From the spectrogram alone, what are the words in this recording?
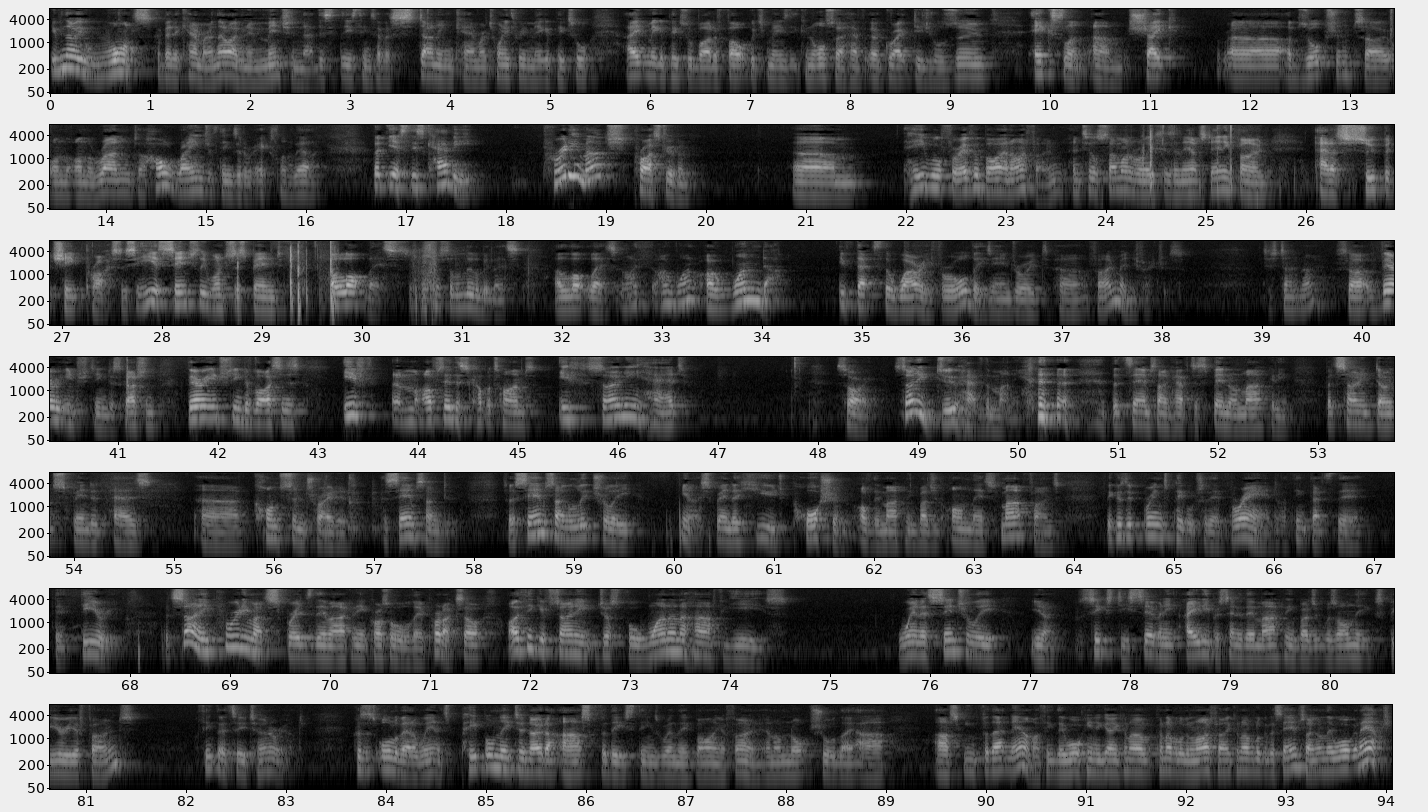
even though he wants a better camera, and they don't even mention that this, these things have a stunning camera, 23 megapixel, 8 megapixel by default, which means that you can also have a great digital zoom, excellent um, shake uh, absorption, so on the, on the run, a whole range of things that are excellent about it. But yes, this cabbie, pretty much price driven. Um, he will forever buy an iPhone until someone releases an outstanding phone at a super cheap price. So he essentially wants to spend a lot less, just a little bit less, a lot less. And I, I, want, I wonder if that's the worry for all these Android uh, phone manufacturers. Just don't know. So, very interesting discussion. Very interesting devices. If um, I've said this a couple of times, if Sony had, sorry, Sony do have the money that Samsung have to spend on marketing, but Sony don't spend it as uh, concentrated as Samsung do. So Samsung literally, you know, spend a huge portion of their marketing budget on their smartphones because it brings people to their brand. I think that's their their theory. But Sony pretty much spreads their marketing across all their products. So I think if Sony just for one and a half years, when essentially, you know, 60, 70, 80% of their marketing budget was on the Xperia phones, I think they'd see a turnaround. Because it's all about awareness. People need to know to ask for these things when they're buying a phone, and I'm not sure they are asking for that now. I think they're walking in and going, can I, can I have a look at an iPhone, can I have a look at a Samsung, and they're walking out.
